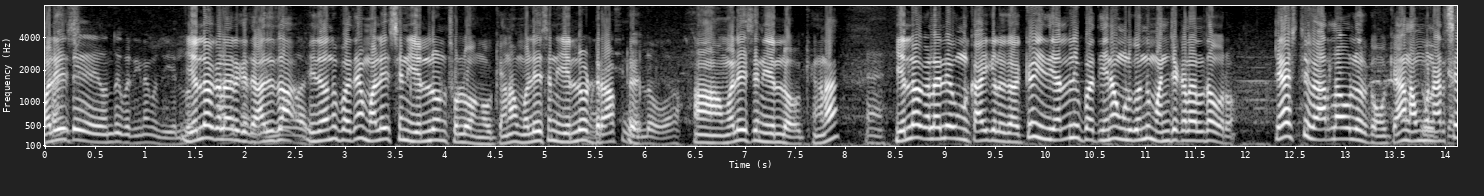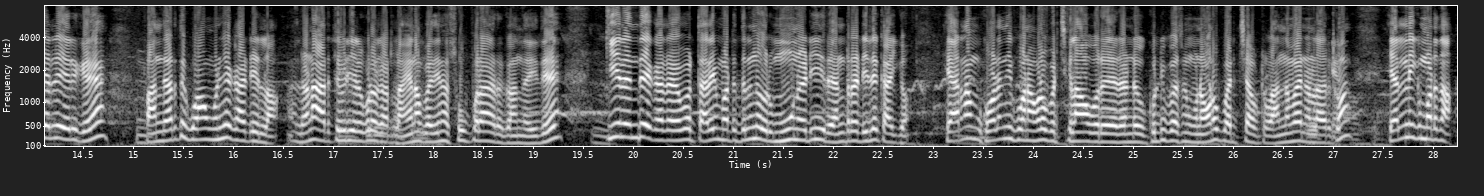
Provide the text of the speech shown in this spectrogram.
மலேஷ் வந்து பார்த்தீங்கன்னா கொஞ்சம் எல்லோ கலர் இருக்குது. அதுதான். இது வந்து பார்த்தீங்கன்னா மலேசியன் எல்லோன்னு சொல்லுவாங்க ஓகேங்களா Malaysian yellow draft Malaysian yellow ஓகேங்களா. எல்லோ கலர்லேயே உங்களுக்கு காய்கள் காய்க்கும். இது இளநீ பார்த்தீங்கன்னா உங்களுக்கு வந்து மஞ்சள் கலரில் தான் வரும். டேஸ்ட்டு வேறு லெவலில் இருக்கும் ஓகே நம்ம நர்சரியிலே இருக்குது இப்போ அந்த இடத்துக்கு போக முடிஞ்சா காட்டிடலாம். இல்லைன்னா அடுத்த வீடியோவில் கூட காட்டலாம். ஏன்னா பார்த்தீங்கன்னா சூப்பராக இருக்கும் அந்த இது. கீழேருந்தே க- தரை மட்டத்துலேருந்து ஒரு மூணு அடி ரெண்டரை அடியில் காய்க்கும். யாருன்னா நம்ம குழந்தைக்கு போனால் கூட பறிச்சிக்கலாம் ஒரு ரெண்டு குட்டி பசங்க போனால் கூட பறிச்சு சாப்பிட்ருவோம் அந்த மாதிரி நல்லாயிருக்கும் இளநிக்கு மட்டும் தான்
